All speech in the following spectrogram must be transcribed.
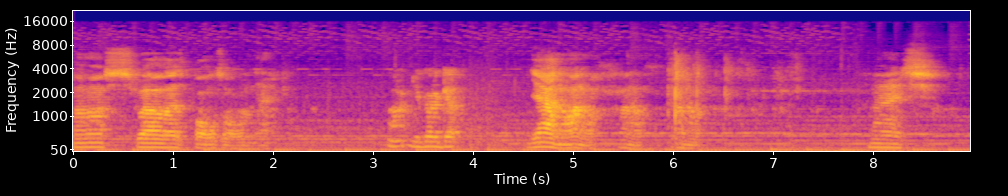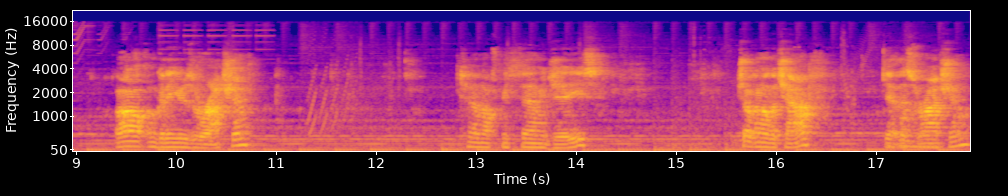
Oh, First, well, there's balls all in there. Alright, you gotta get. Yeah, I know, I know, I know, I know. Right. Well, I'm gonna use a ration. Turn off my thermy G's. Chug another chaff. Get this ration.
